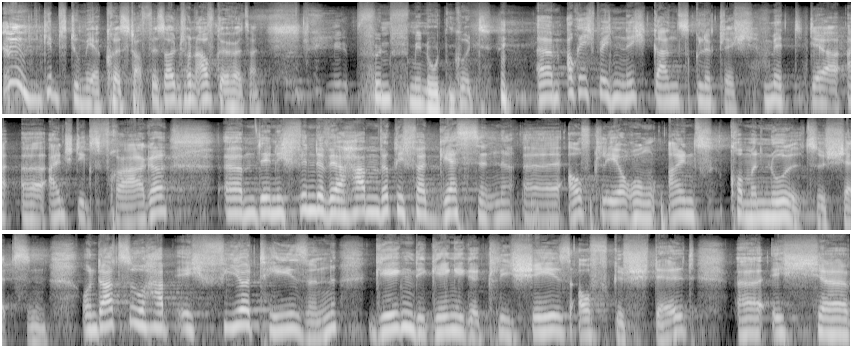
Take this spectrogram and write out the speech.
gibst du mir, Christoph? Wir sollten schon aufgehört sein. Fünf Minuten. Gut. Ähm, auch ich bin nicht ganz glücklich mit der äh, Einstiegsfrage, ähm, denn ich finde, wir haben wirklich vergessen, äh, Aufklärung 1,0 zu schätzen. Und dazu habe ich vier Thesen gegen die gängige Klischees aufgestellt, äh, ich äh,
